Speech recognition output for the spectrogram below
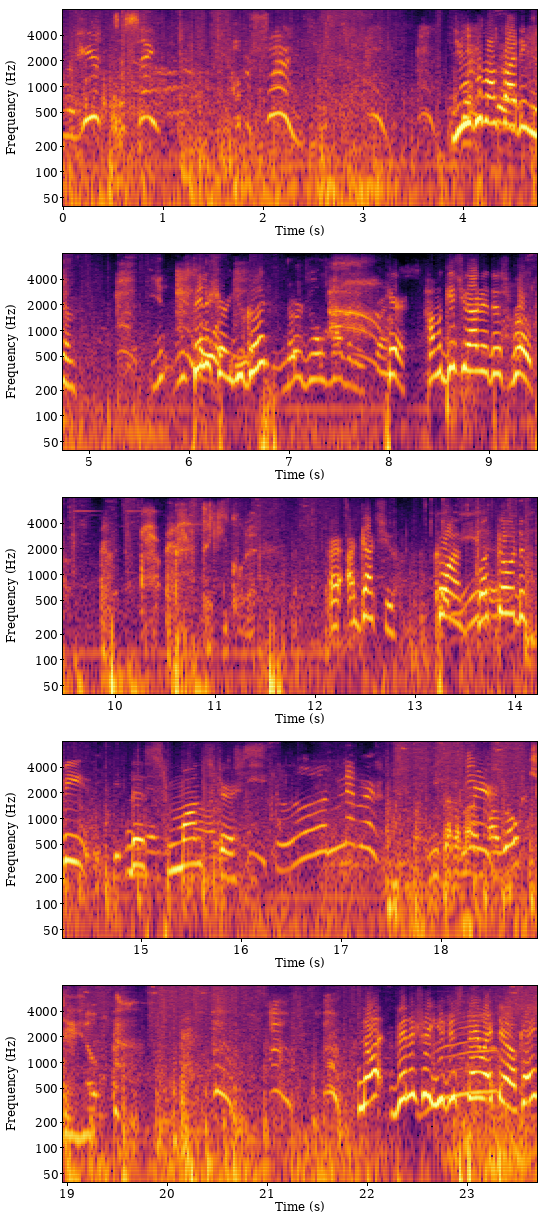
We're here to save our friend. You keep on fighting him. You, you Vanisher, you good? Nerd, you don't have any friends. Here, I'm gonna get you out of this rope. Thank you, Kodak. I, I got you. Come on, let's go defeat this monster. Uh, never. You got my, my rope? No, what? Vanisher, you just stay right there, okay?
